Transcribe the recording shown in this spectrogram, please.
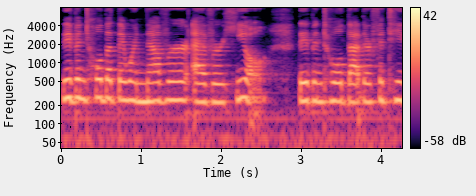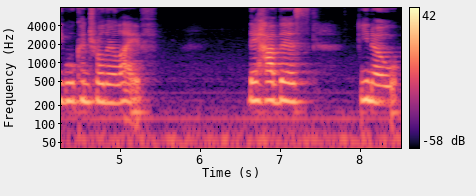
They've been told that they will never ever heal. They've been told that their fatigue will control their life. They have this you know,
